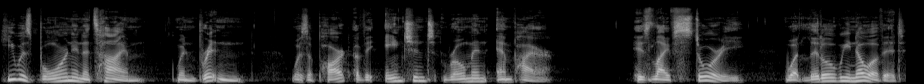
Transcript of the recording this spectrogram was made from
He was born in a time when Britain was a part of the ancient Roman Empire. His life story, what little we know of it,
